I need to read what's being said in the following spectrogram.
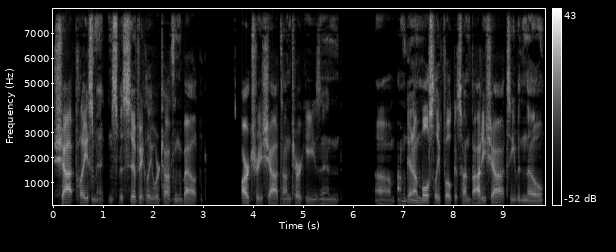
shot placement. And specifically, we're talking about archery shots on turkeys. And um, I'm going to mostly focus on body shots, even though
